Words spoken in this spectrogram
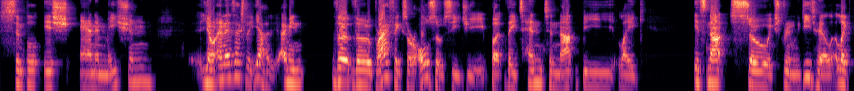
simple-ish animation. You know, and it's actually, yeah, I mean, the, the graphics are also CG, but they tend to not be, like, it's not so extremely detailed. Like,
